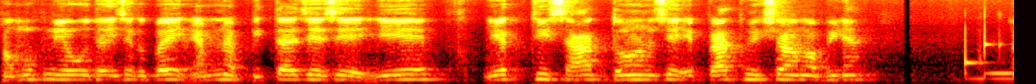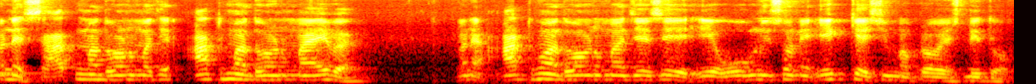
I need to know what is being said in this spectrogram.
અમુકને એવું થાય છે કે ભાઈ, એમના પિતા જે છે એ એક થી સાત ધોરણ છે, એ પ્રાથમિક શાળામાં ભણ્યા. અને સાતમા ધોરણમાંથી આઠમા ધોરણમાં આવ્યા. અને આઠમા ધોરણમાં જે છે એ ઓગણીસો ને એક્યાસીમાં પ્રવેશ લીધો.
